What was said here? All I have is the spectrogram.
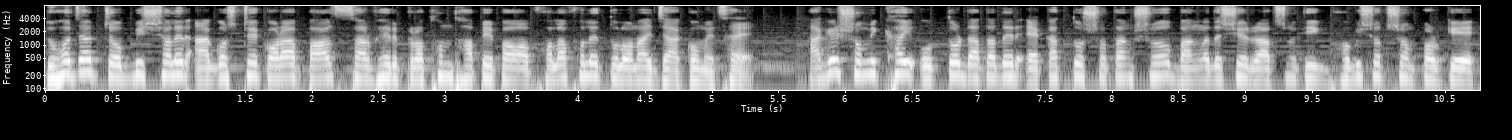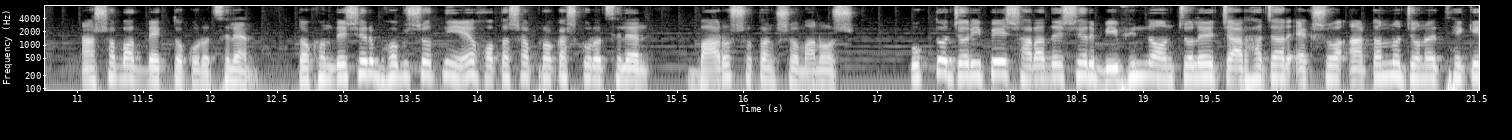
দু হাজার চব্বিশ সালের আগস্টে করা পালস সার্ভের প্রথম ধাপে পাওয়া ফলাফলের তুলনায় যা কমেছে। আগের সমীক্ষায় উত্তরদাতাদের একাত্তর শতাংশ বাংলাদেশের রাজনৈতিক ভবিষ্যৎ সম্পর্কে আশাবাদ ব্যক্ত করেছিলেন। তখন দেশের ভবিষ্যৎ নিয়ে হতাশা প্রকাশ করেছিলেন বারো শতাংশ মানুষ। উক্ত জরিপে সারা দেশের বিভিন্ন অঞ্চলে চার হাজার একশো আটান্ন জনের থেকে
